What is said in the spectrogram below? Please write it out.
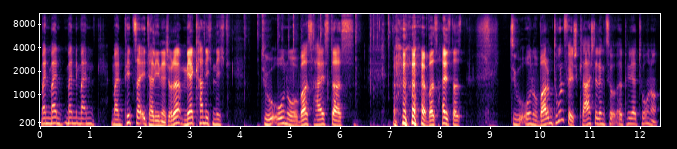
mein, mein, mein, mein, mein Pizza-Italienisch, oder? Mehr kann ich nicht. Tuono, was heißt das? was heißt das? Tuono. Warum Thunfisch? Klarstellung zu Aprilia Tuono.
